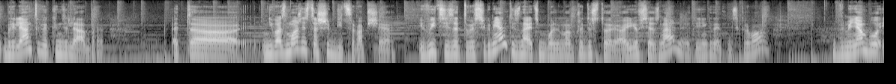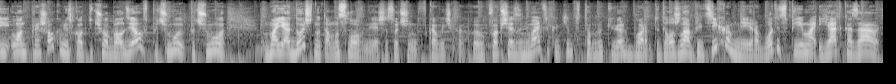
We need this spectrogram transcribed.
бриллиантовые канделябры. Это невозможность ошибиться вообще. И выйти из этого сегмента, и зная тем более мою предысторию, а ее все знали, это я никогда это не скрывала. Для меня было... И он пришел ко мне и сказал, ты что, обалдел? Почему, почему моя дочь, ну там условно, я сейчас очень в кавычках, э, вообще занимается каким-то там руки вверх баром? Ты должна прийти ко мне и работать с PMI. И я отказалась.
